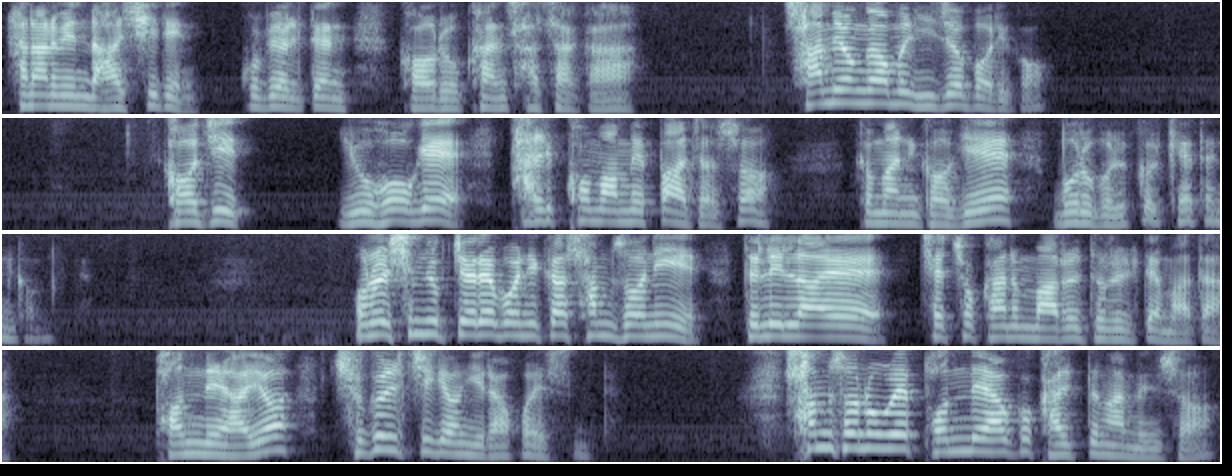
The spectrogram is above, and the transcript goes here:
하나님의 나실인 구별된 거룩한 사사가 사명감을 잊어버리고 거짓, 유혹의 달콤함에 빠져서 그만 거기에 무릎을 꿇게 된 겁니다. 오늘 16절에 보니까 삼손이 들릴라의 재촉하는 말을 들을 때마다 번뇌하여 죽을 지경이라고 했습니다. 삼손은 왜 번뇌하고 갈등하면서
